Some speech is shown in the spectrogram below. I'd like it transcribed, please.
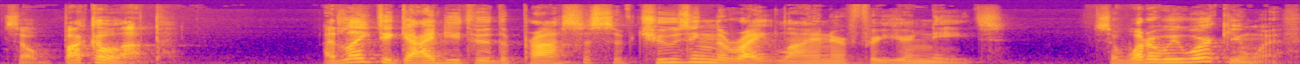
so buckle up. I'd like to guide you through the process of choosing the right liner for your needs. So what are we working with?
